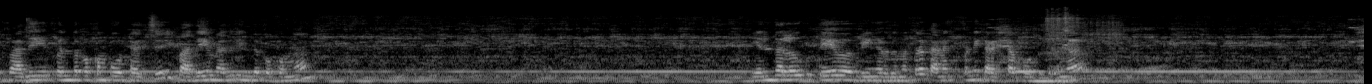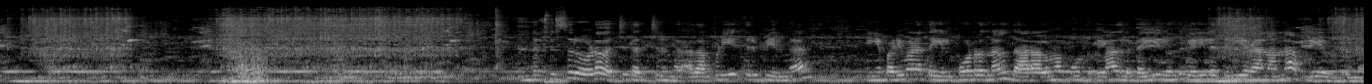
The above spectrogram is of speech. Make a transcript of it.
இப்போ அதே இப்போ இந்த பக்கம் போட்டாச்சு இப்போ அதே மாதிரி இந்த பக்கமும். எந்த அளவுக்கு தேவை அப்படிங்கிறத மாத்திரம் கனெக்ட் பண்ணி கரெக்டாக போட்டுக்கிறோங்க விசிறோட வச்சு தைச்சிருங்க. அதை அப்படியே திருப்பிடுங்க நீங்கள் படிமான தையல் போடுறதுனால தாராளமாக போட்டுக்கலாம். அதில் தையல் வந்து வெளியில் தெரிய வேணாம்னா அப்படியே விட்டுருங்க.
